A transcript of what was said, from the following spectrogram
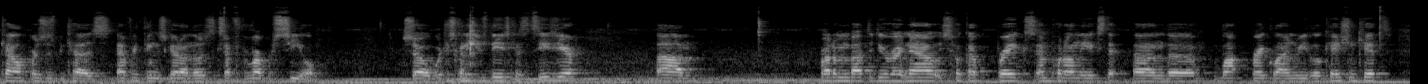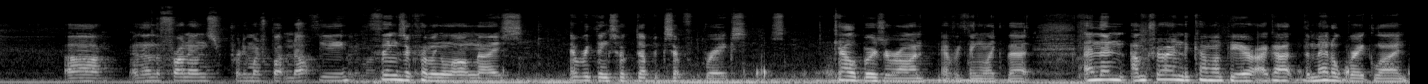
calipers is because everything's good on those except for the rubber seal. So we're just gonna use these because it's easier. Um, what I'm about to do right now is hook up brakes and put on the ext- on the lo- brake line relocation kit. Uh, and then the front end's pretty much buttoned up. See, things are coming along nice. Everything's hooked up except for brakes. Calipers are on, everything like that. And then I'm trying to come up here. I got the metal brake line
